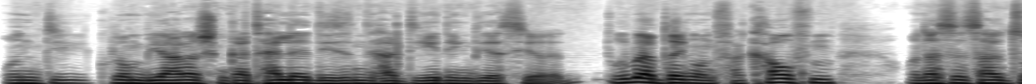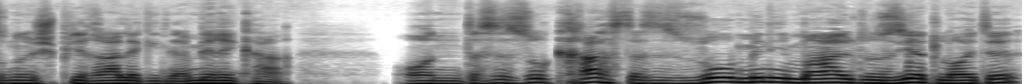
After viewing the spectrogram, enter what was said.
und die kolumbianischen Kartelle, die sind halt diejenigen, die das hier drüber bringen und verkaufen. Und das ist halt so eine Spirale gegen Amerika. Und das ist so krass, das ist so minimal dosiert, Leute,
